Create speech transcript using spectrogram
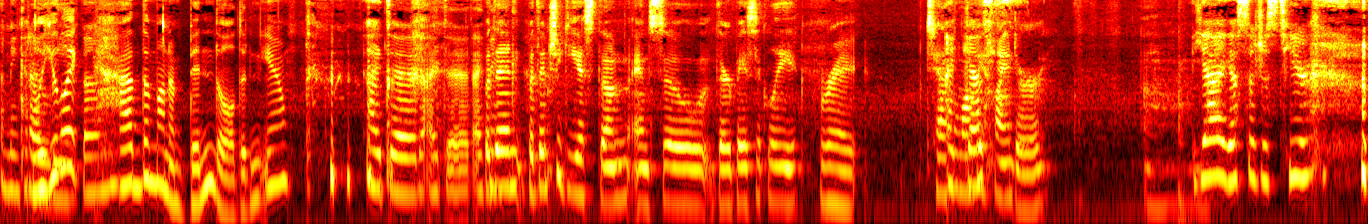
I mean, could well, I you like them? had them on a bindle, didn't you? I did. I did. I But think, then, but then she geased them, and so they're basically right. tagging along guess- behind her. yeah, I guess they're just here.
